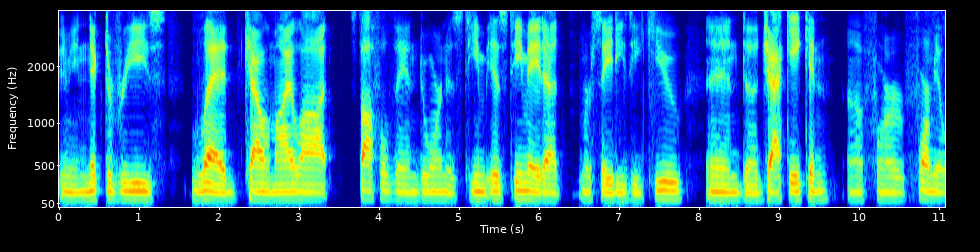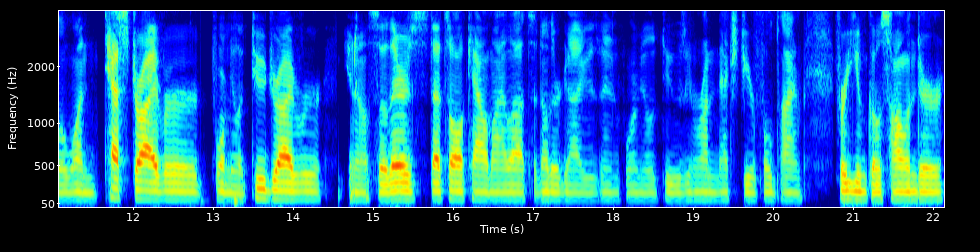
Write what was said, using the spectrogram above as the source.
I mean, Nyck de Vries led Callum Ilott, Stoffel Vandoorne, his team, his teammate at Mercedes EQ, and uh, Jack Aitken uh, for Formula One test driver, Formula Two driver. You know, so there's that's all Callum Ilott's another guy who's been in Formula Two, who's gonna run next year full time for Juncos Hollinger.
